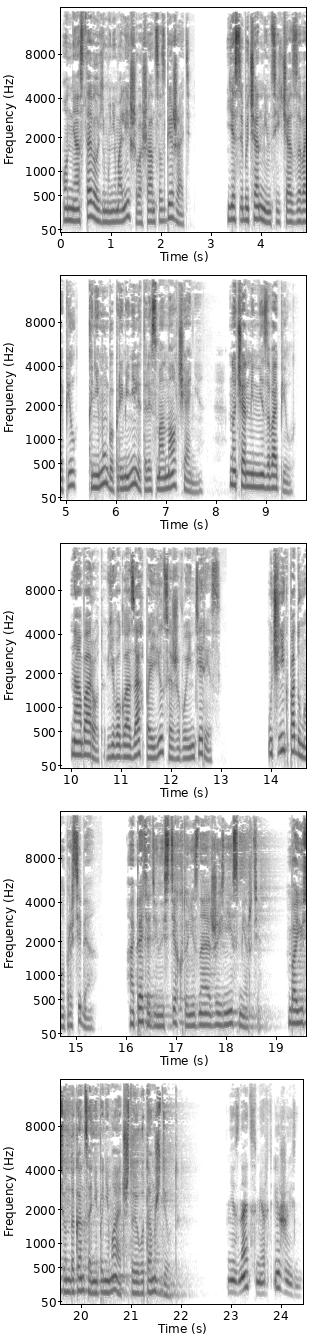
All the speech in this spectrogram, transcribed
он не оставил ему ни малейшего шанса сбежать. Если бы Чанмин сейчас завопил, к нему бы применили талисман молчания. Но Чанмин не завопил. Наоборот, в его глазах появился живой интерес. Ученик подумал про себя. Опять один из тех, кто не знает жизни и смерти. Боюсь, он до конца не понимает, что его там ждет. Не знать смерть и жизнь.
